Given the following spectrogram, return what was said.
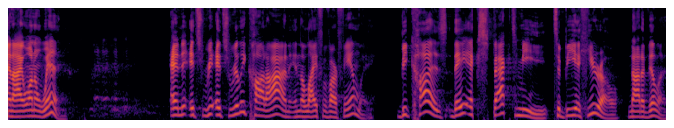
and I want to win. And it's, re- it's really caught on in the life of our family. because they expect me to be a hero, not a villain.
